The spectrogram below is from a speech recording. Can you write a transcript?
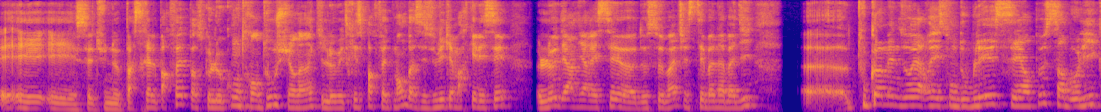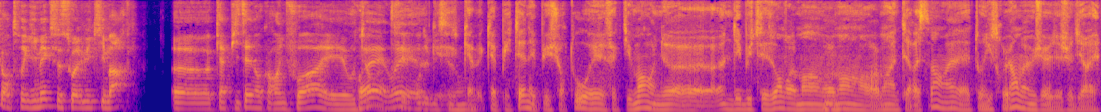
Et, c'est une passerelle parfaite parce que le contre en touche, il y en a un qui le maîtrise parfaitement. Bah, c'est celui qui a marqué l'essai, le dernier essai euh, de ce match, Esteban Abadi. Euh, tout comme Enzo Hervé et son doublé, c'est un peu symbolique entre guillemets que ce soit lui qui marque. Euh, capitaine encore une fois et auteur ouais, très ouais, bon début de ca- saison. ca- capitaine et puis surtout, ouais, effectivement, une, euh, un début de saison vraiment, vraiment, vraiment intéressant, hein, tonitruant même, je, je dirais.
